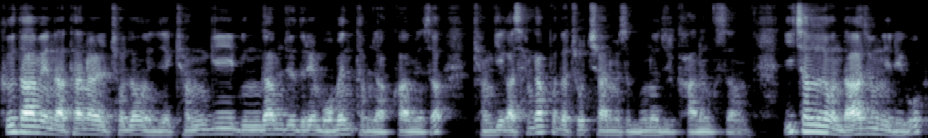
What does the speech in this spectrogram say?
그 다음에 나타날 조정은 이제 경기 민감주들의 모멘텀 약화하면서 경기가 생각보다 좋지 않으면서 무너질 가능성. 2차 조정은 나중 일이고,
